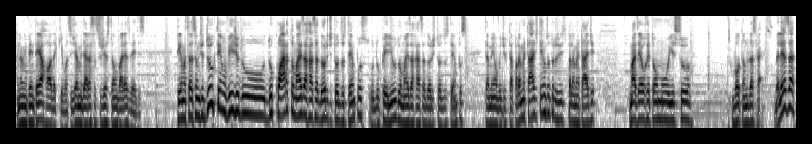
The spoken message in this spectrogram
Eu não inventei a roda aqui, vocês já me deram essa sugestão várias vezes. Tem uma seleção de Duke, tem um vídeo do, do quarto mais arrasador de todos os tempos, o do período mais arrasador de todos os tempos. Também é um vídeo que tá pela metade, tem uns outros vídeos pela metade, mas eu retomo isso voltando das férias, beleza?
